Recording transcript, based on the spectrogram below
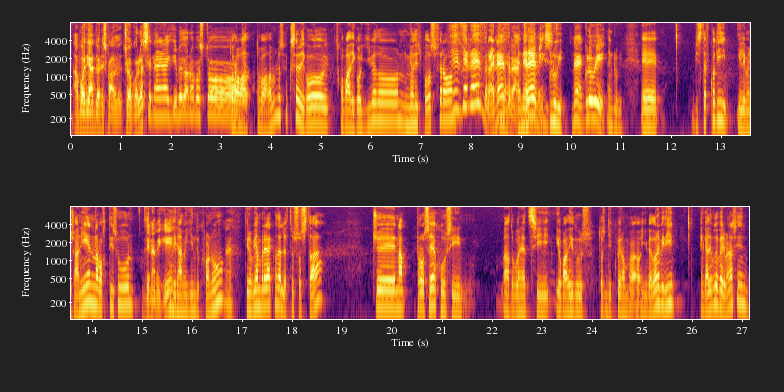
Από ότι Αντώνης Παπαδόπουλο. Και ο Κολός είναι ένα γήπεδο όπως το... Το, Παπα, το Παπαδόπουλος είναι εξαιρετικό οπαδικό γήπεδο, νιώθεις ποδόσφαιρο. Ε, δεν είναι έδρα, είναι έδρα, είναι έδρα, τρέμεις. κλουβί. Ναι, κλουβί. Εν κλουβί. Ε, πιστεύω ότι οι Λεμεσανοί είναι να αποκτήσουν Δυναμική. δυναμική του χρόνου, Ναι. την οποία πρέπει να εκμεταλλευτούν σωστά και να προσέχουν, οι- να το πούμε έτσι, οι οπαδοί τους το συγκεκριμένο γήπεδο, επειδή είναι κάτι που το περιμένω είναι Από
